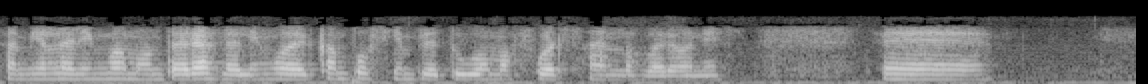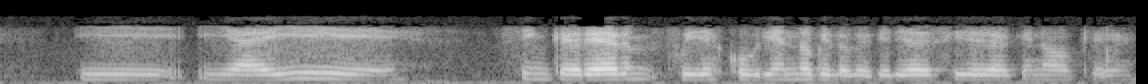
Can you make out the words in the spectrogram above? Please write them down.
también la lengua montarás, la lengua del campo, siempre tuvo más fuerza en los varones. Eh, y, y ahí sin querer fui descubriendo que lo que quería decir era que no, que,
